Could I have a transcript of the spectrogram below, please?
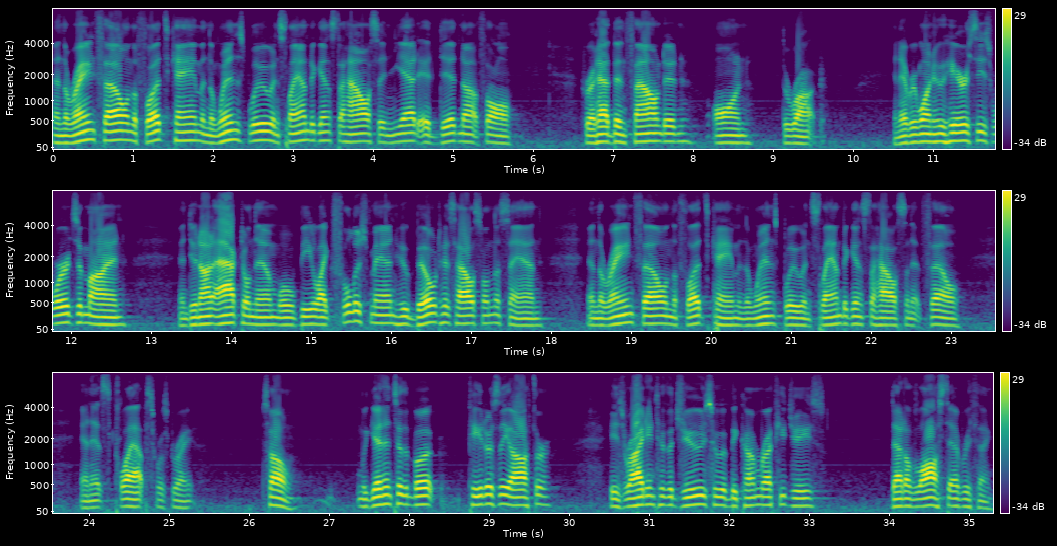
And the rain fell, and the floods came, and the winds blew and slammed against the house, and yet it did not fall, for it had been founded on the rock. And everyone who hears these words of mine and do not act on them will be like foolish men who built his house on the sand. And the rain fell, and the floods came, and the winds blew and slammed against the house, and it fell and its collapse was great. So, we get into the book. Peter's the author. He's writing to the Jews who have become refugees that have lost everything.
